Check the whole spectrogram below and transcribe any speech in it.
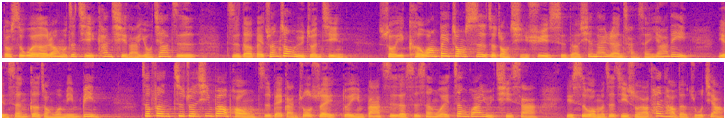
都是为了让我自己看起来有价值、值得被尊重与尊敬。所以，渴望被重视这种情绪，使得现代人产生压力，衍生各种文明病。这份自尊心爆棚、自卑感作祟，对应八字的食神为正官与七杀，也是我们这集所要探讨的主角。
